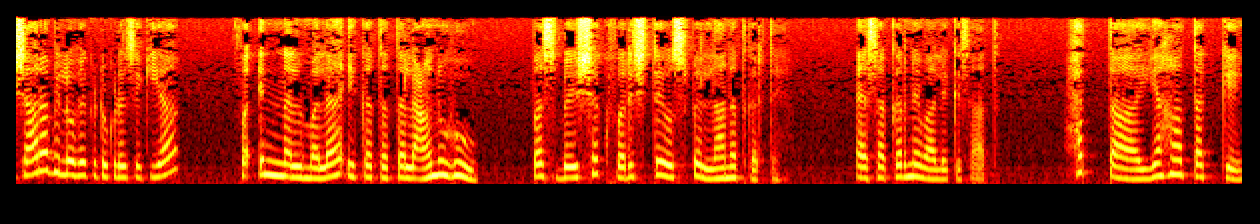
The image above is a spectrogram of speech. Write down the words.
اشارہ بھی لوہے کے ٹکڑے سے کیا نل ملا بس بے شک فرشتے اس پہ لانت کرتے ہیں ایسا کرنے والے کے ساتھ حتی یہاں تک کہ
